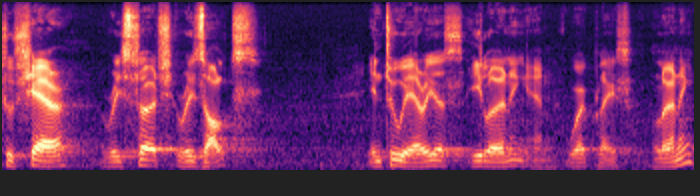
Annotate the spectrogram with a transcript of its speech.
to share research results in two areas, e-learning and workplace learning.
